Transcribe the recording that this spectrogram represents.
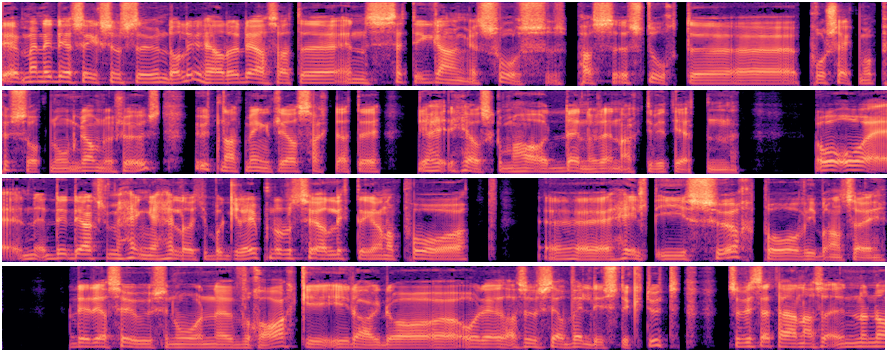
det, men det som jeg syns er underlig her, det er altså at eh, en setter i gang et såpass stort uh, prosjekt med å pusse opp noen gamle sjøhus, uten at vi egentlig har sagt at det, ja, her skal vi ha den og den aktiviteten. Og, og eh, det, det henger heller ikke på greip når du ser litt på eh, helt i sør på Vibrandsøy. Det der ser jo ut som noen eh, vrak i, i dag, da, og det, altså, ser veldig stygt ut. Så hvis dette her, altså, nå, nå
